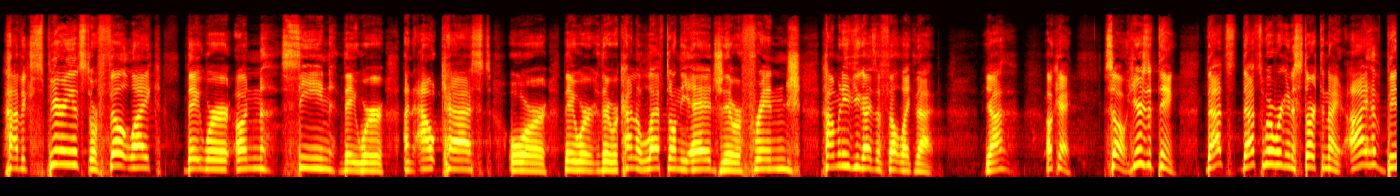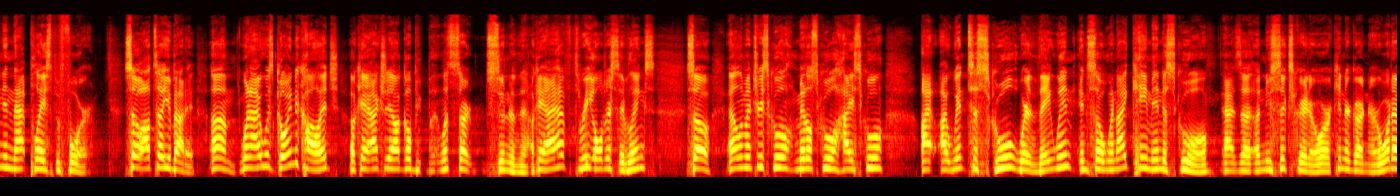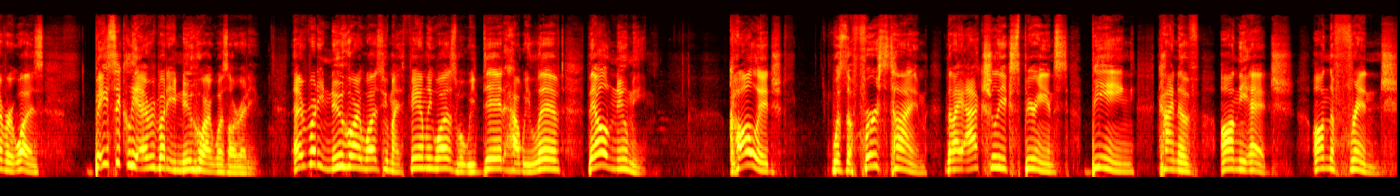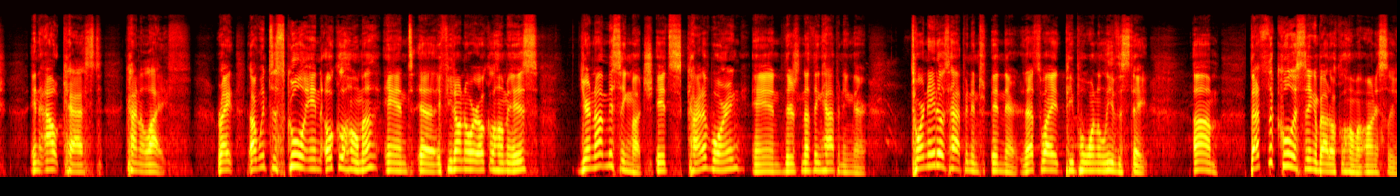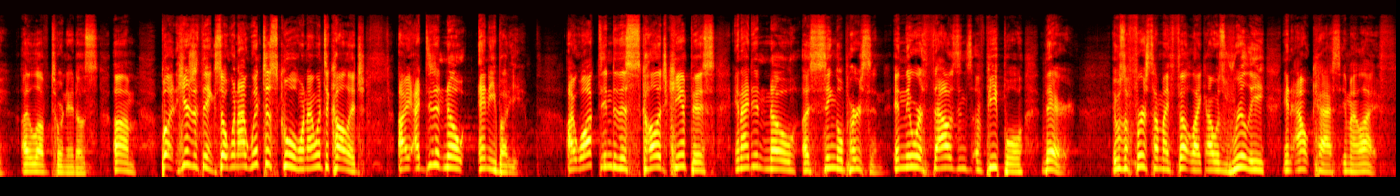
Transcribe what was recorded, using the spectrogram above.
have experienced or felt like they were unseen, they were an outcast, or they were they were kind of left on the edge, they were fringe. How many of you guys have felt like that? Yeah? Okay. So, here's the thing. That's that's where we're to start tonight. I have been in that place before. So I'll tell you about it. Um, when I was going to college, okay, actually, I'll go, let's start sooner than that. Okay, I have three older siblings. So elementary school, middle school, high school. I, I went to school where they went. And so when I came into school as a, a new sixth grader or a kindergartner or whatever it was, basically everybody knew who I was already. Everybody knew who I was, who my family was, what we did, how we lived. They all knew me. College was the first time that I actually experienced being kind of on the edge, on the fringe, an outcast kind of life, right? I went to school in Oklahoma, and uh, if you don't know where Oklahoma is, you're not missing much. It's kind of boring, and there's nothing happening there. Tornadoes happen in, in there. That's why people want to leave the state. Um, that's the coolest thing about Oklahoma, honestly. I love tornadoes. Um, but here's the thing. So when I went to school, when I went to college, I, I didn't know anybody. I walked into this college campus and I didn't know a single person. And there were thousands of people there. It was the first time I felt like I was really an outcast in my life.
